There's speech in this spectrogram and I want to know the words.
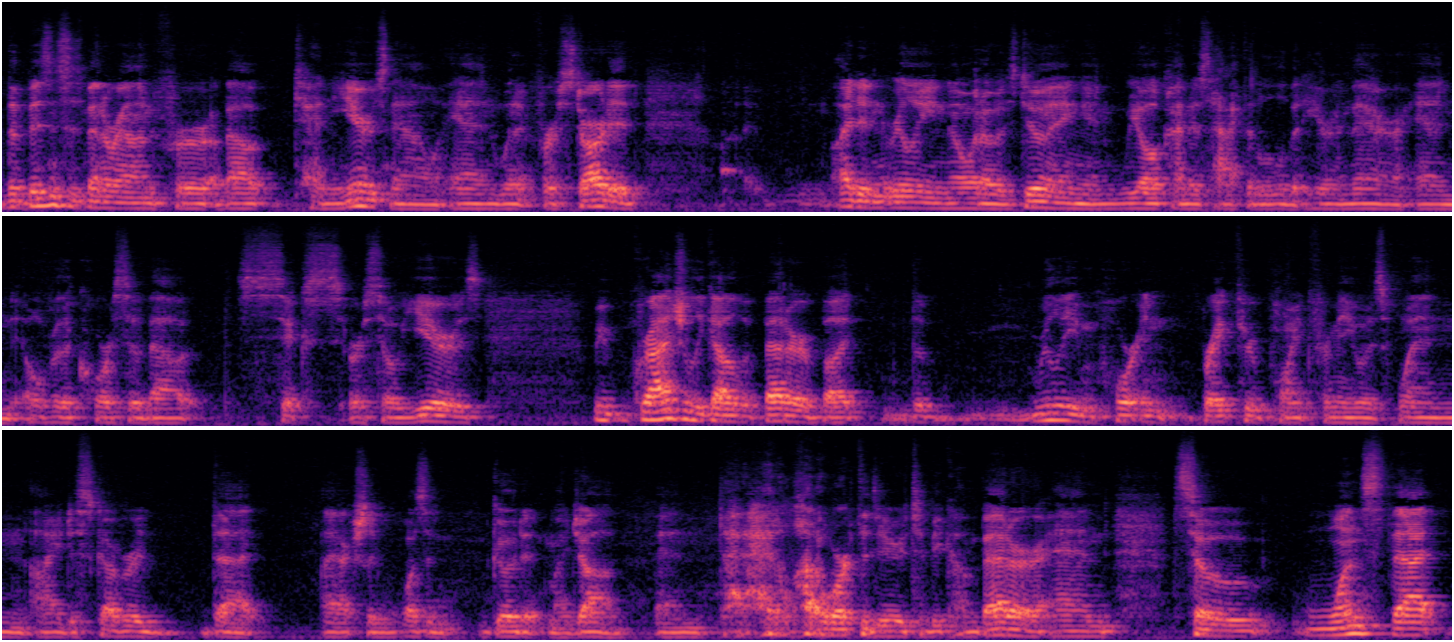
the business has been around for about 10 years now, and when it first started, I didn't really know what I was doing, and we all kind of just hacked it a little bit here and there. And over the course of about six or so years, we gradually got a little bit better, but the really important breakthrough point for me was when I discovered that I actually wasn't good at my job and I had a lot of work to do to become better. And so once that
